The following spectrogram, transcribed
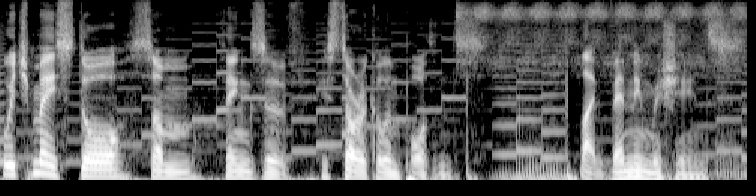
which may store some things of historical importance, like vending machines.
